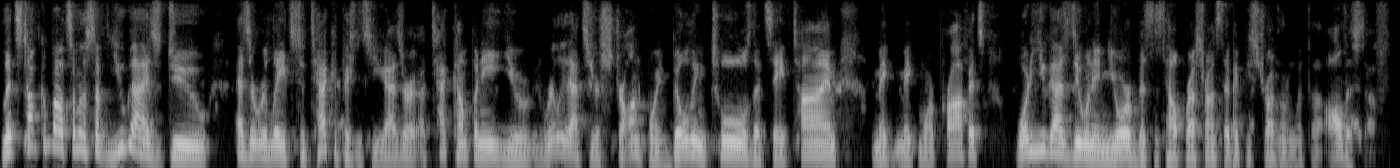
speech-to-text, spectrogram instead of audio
Let's talk about some of the stuff you guys do as it relates to tech efficiency. You guys are a tech company. You really that's your strong point. Building tools that save time make make more profits. What are you guys doing in your business to help restaurants that might be struggling with uh, all this stuff?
